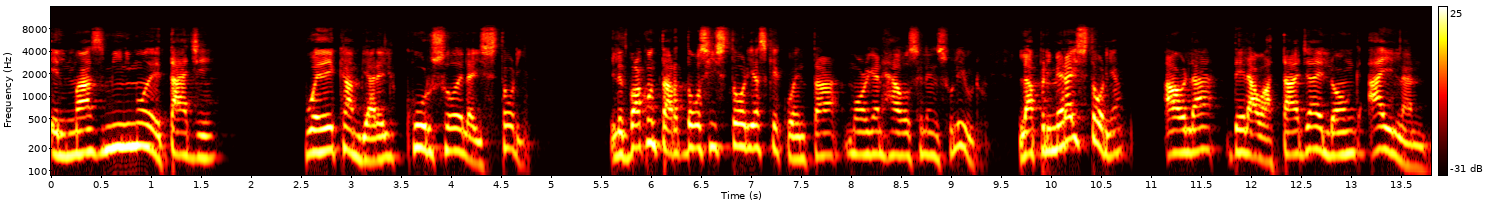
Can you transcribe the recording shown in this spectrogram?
el más mínimo detalle puede cambiar el curso de la historia. Y les voy a contar dos historias que cuenta Morgan Housel en su libro. La primera historia habla de la batalla de Long Island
